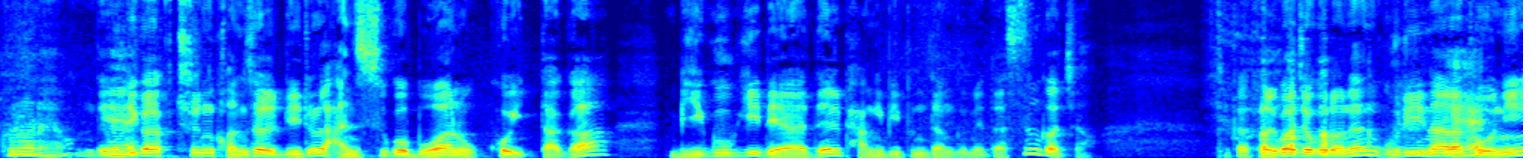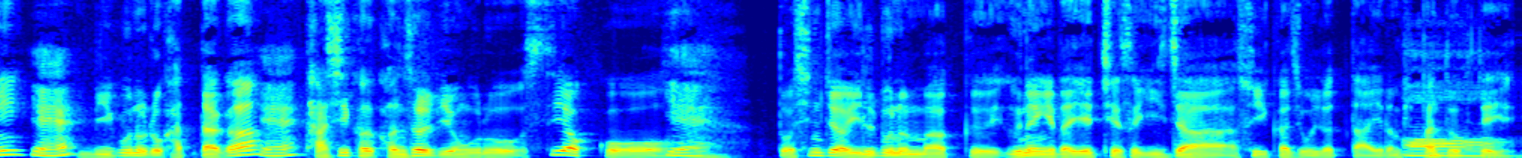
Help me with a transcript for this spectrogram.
그러네요. 근데 예. 우리가 준 건설비를 안 쓰고 모아놓고 있다가 미국이 내야 될 방위비 분담금에다 쓴 거죠. 그러니까 결과적으로는 우리나라 예. 돈이 예. 미군으로 갔다가 예. 다시 그 건설 비용으로 쓰였고 예. 또 심지어 일부는 막 그 은행에다 예치해서 이자 수익까지 올렸다 이런 비판도 어. 그때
